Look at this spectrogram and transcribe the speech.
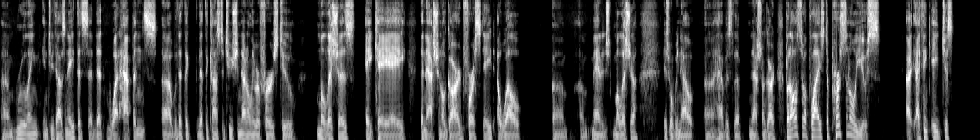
um, ruling in 2008 that said that what happens uh, that the that the Constitution not only refers to militias aka the National Guard for a state, a well um, um, managed militia, is what we now uh, have as the National Guard, but also applies to personal use. I, I think a just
